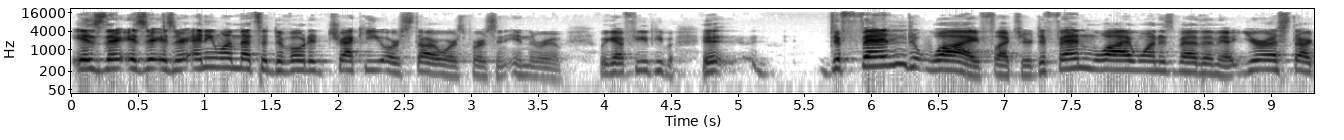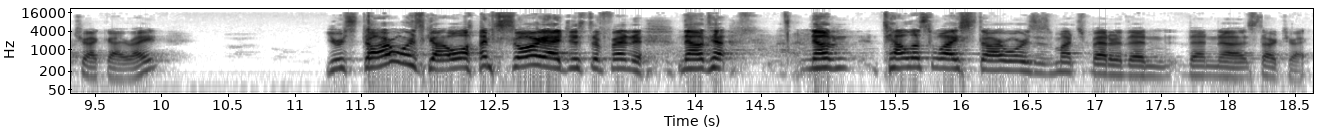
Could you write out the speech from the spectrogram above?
Is there is there is there anyone that's a devoted Trekkie or Star Wars person in the room? We got a few people. Uh, defend why, Fletcher. Defend why one is better than the other. You're a Star Trek guy, right? You're a Star Wars guy. Oh, I'm sorry, I just offended. Now, t- now tell us why Star Wars is much better than than uh, Star Trek.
